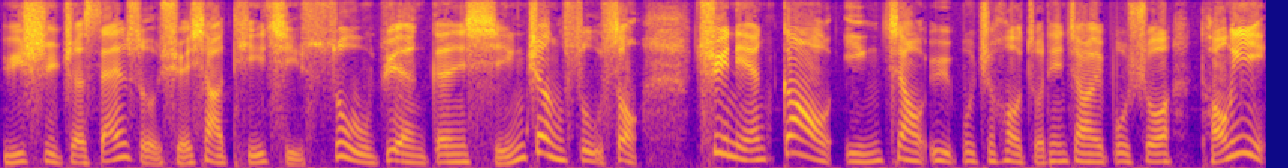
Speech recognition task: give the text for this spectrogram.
于是这三所学校提起诉愿跟行政诉讼，去年告赢教育部之后，昨天教育部说同意。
